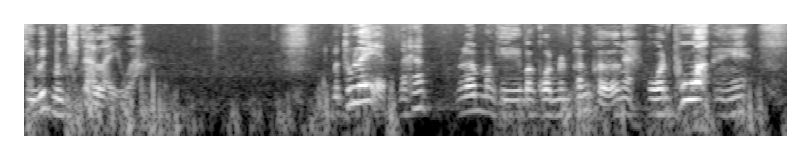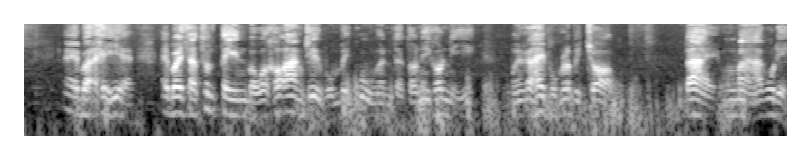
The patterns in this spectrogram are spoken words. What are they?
ชีวิตมึงคิดอะไรวะ มันทุเรศนะครับ แล้วบางทีบางคนมันเพังเผลอไงโอนพัวอย่างเงี้ยไอ้บไอ้ไอ้บริษัทส้นตีนบอกว่าเขาอ้างชื่อ ผมไปกู้เงิน แต่ตอนนี้เขาหนีเหมือนกับให้ผมรับผิดชอบ ได้มึงมาหากูดิ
